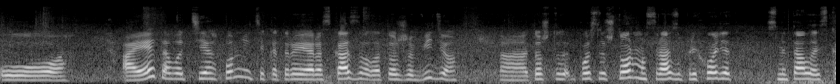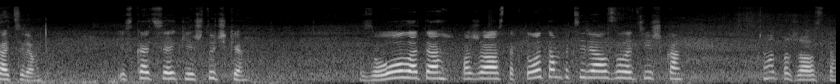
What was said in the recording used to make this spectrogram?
О, а это вот те, помните, которые я рассказывала тоже в видео, а, то, что после шторма сразу приходят с металлоискателем искать всякие штучки. Золото, пожалуйста. Кто там потерял золотишко? Вот, пожалуйста.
